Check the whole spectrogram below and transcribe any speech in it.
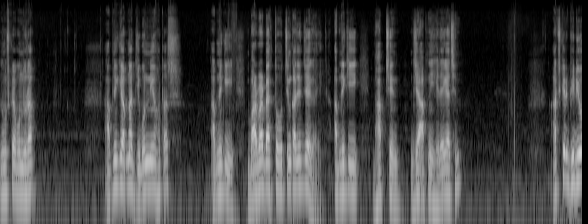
নমস্কার বন্ধুরা। আপনি কি আপনার জীবন নিয়ে হতাশ? আপনি কি বারবার ব্যর্থ হচ্ছেন কাজের জায়গায়? আপনি কি ভাবছেন যে আপনি হেরে গেছেন? আজকের ভিডিও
